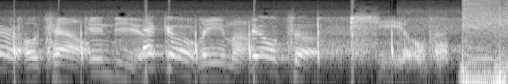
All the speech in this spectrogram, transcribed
Sierra Hotel. India. Echo. Lima. Delta. Shield.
